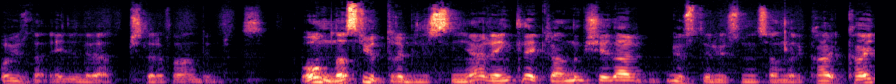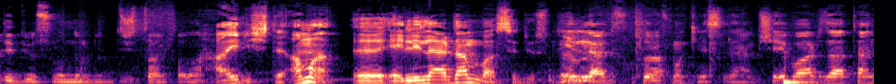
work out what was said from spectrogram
O yüzden 50'lere 60'lara falan döneceksin. Oğlum nasıl yutturabilirsin ya? Renkli ekranlı bir şeyler gösteriyorsun insanları. Kay- kaydediyorsun onları bir dijital falan. Hayır işte ama e, 50'lerden bahsediyorsun. Evet. 50'lerde fotoğraf makinesi denen bir şey var zaten.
